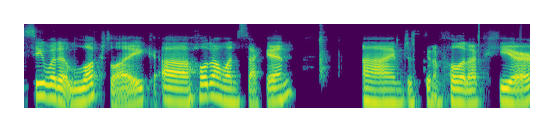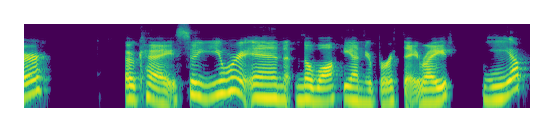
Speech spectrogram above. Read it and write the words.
see what it looked like. Uh, hold on one second. I'm just going to pull it up here. Okay, so you were in Milwaukee on your birthday, right? Yep,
